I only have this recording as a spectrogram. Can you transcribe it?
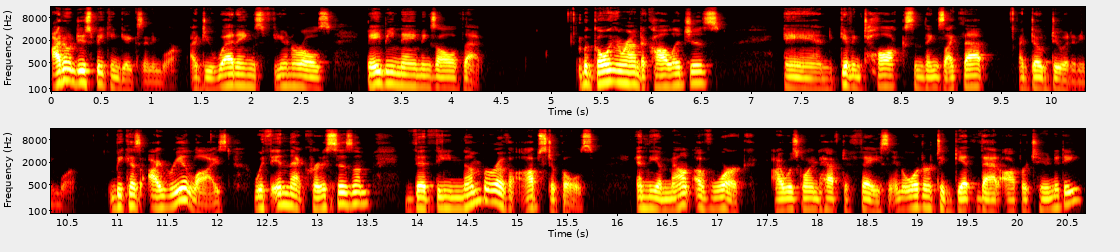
I don't do speaking gigs anymore. I do weddings, funerals, baby namings, all of that. But going around to colleges and giving talks and things like that, I don't do it anymore. Because I realized within that criticism that the number of obstacles and the amount of work I was going to have to face in order to get that opportunity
